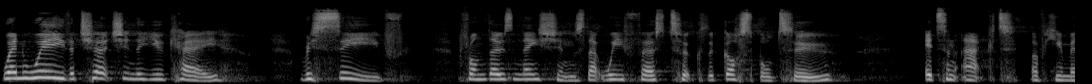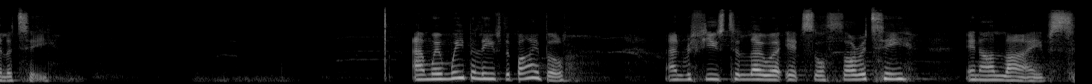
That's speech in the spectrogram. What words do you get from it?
When we, the church in the UK, receive from those nations that we first took the gospel to, it's an act of humility. And when we believe the Bible and refuse to lower its authority in our lives,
